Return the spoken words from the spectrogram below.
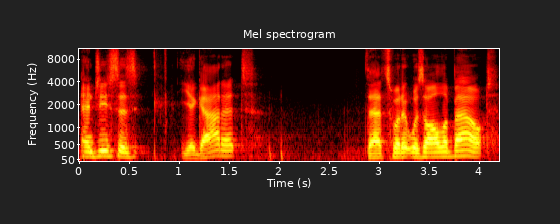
And Jesus says, You got it. That's what it was all about.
